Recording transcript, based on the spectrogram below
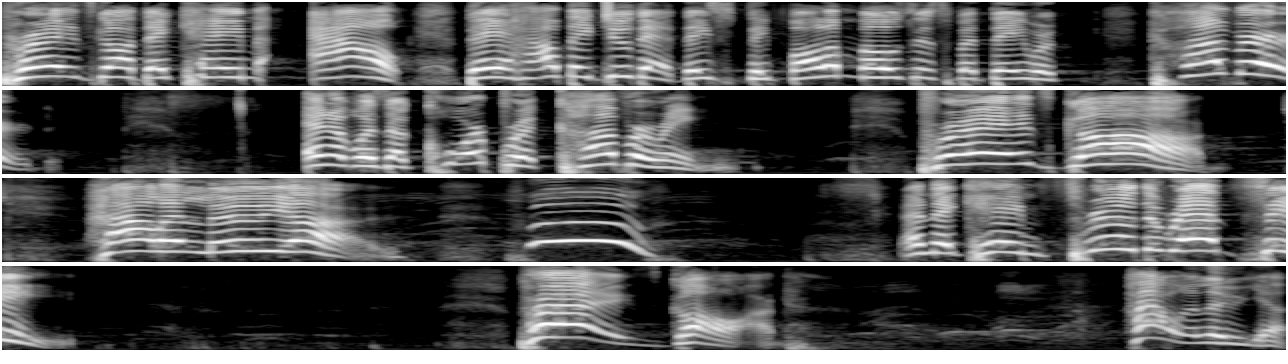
Praise God. They came out. They how they do that? They they followed Moses, but they were covered. And it was a corporate covering. Praise God. Hallelujah. Woo. And they came through the Red Sea. Praise God. Hallelujah.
